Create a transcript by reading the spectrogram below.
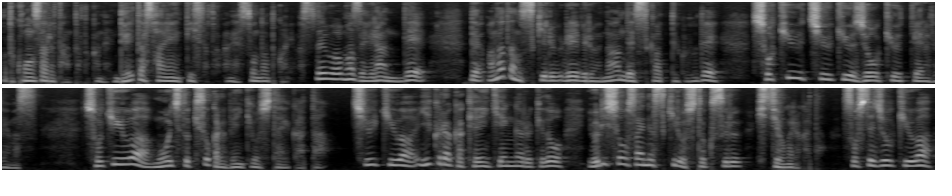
あとコンサルタントとかね、データサイエンティストとかね、そんなとこあります。それをまず選んで、で、あなたのスキルレベルは何ですかっていうことで、初級、中級、上級って選べます。初級はもう一度基礎から勉強したい方。中級はいくらか経験があるけど、より詳細なスキルを取得する必要がある方。そして上級は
